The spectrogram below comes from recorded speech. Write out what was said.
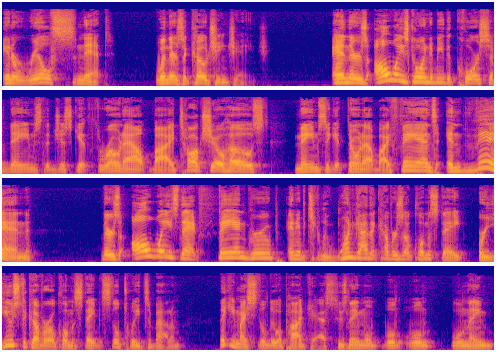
in a real snit when there's a coaching change. And there's always going to be the course of names that just get thrown out by talk show hosts, names that get thrown out by fans. And then there's always that fan group, and in particularly one guy that covers Oklahoma State or used to cover Oklahoma State, but still tweets about him. I think he might still do a podcast whose name will will will, will name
